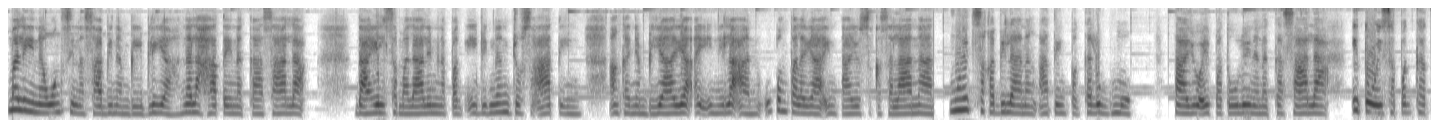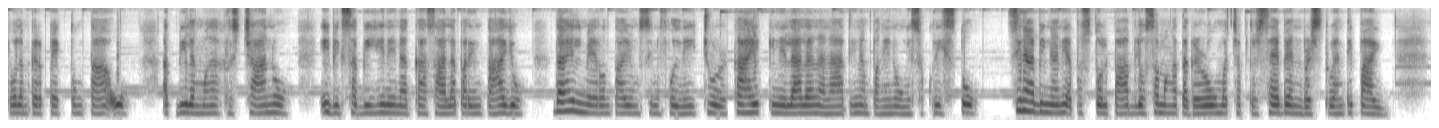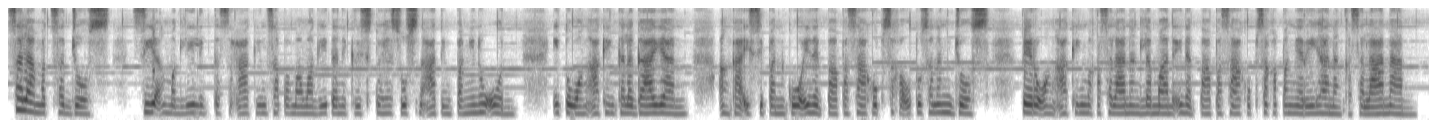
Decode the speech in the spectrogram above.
Malinaw ang sinasabi ng Biblia na lahat ay nagkasala. Dahil sa malalim na pag-ibig ng Diyos sa atin, ang kanyang biyaya ay inilaan upang palayain tayo sa kasalanan. Ngunit sa kabila ng ating pagkalugmok, tayo ay patuloy na nagkasala. Ito ay sapagkat walang perpektong tao. At bilang mga Kristiyano, ibig sabihin ay nagkasala pa rin tayo dahil meron tayong sinful nature kahit kinilala na natin ng Panginoong Kristo. Sinabi nga ni Apostol Pablo sa mga taga-Roma chapter 7 verse 25, Salamat sa Diyos, siya ang magliligtas sa akin sa pamamagitan ni Kristo Jesus na ating Panginoon. Ito ang aking kalagayan. Ang kaisipan ko ay nagpapasakop sa kautusan ng Diyos, pero ang aking makasalanang laman ay nagpapasakop sa kapangyarihan ng kasalanan.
